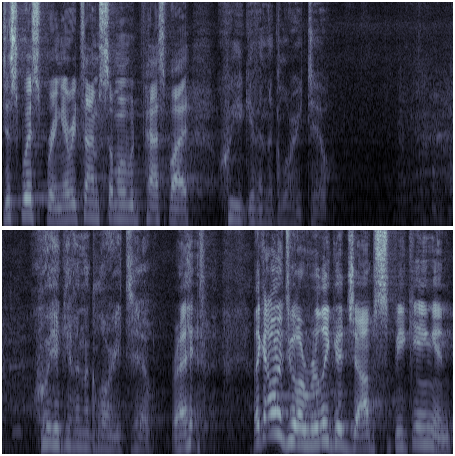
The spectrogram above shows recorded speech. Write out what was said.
just whispering every time someone would pass by, Who are you giving the glory to? Who are you giving the glory to? Right? Like, I want to do a really good job speaking and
